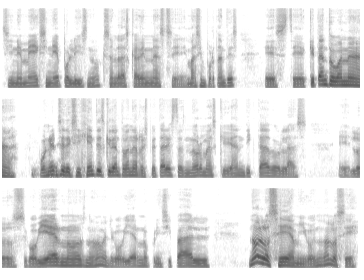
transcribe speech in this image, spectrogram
Cinemex, Cinépolis, ¿no? Que son las cadenas eh, más importantes. Este, ¿qué tanto van a ponerse de exigentes? ¿Qué tanto van a respetar estas normas que han dictado las, eh, los gobiernos, ¿no? El gobierno principal. No lo sé, amigos, no lo sé.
